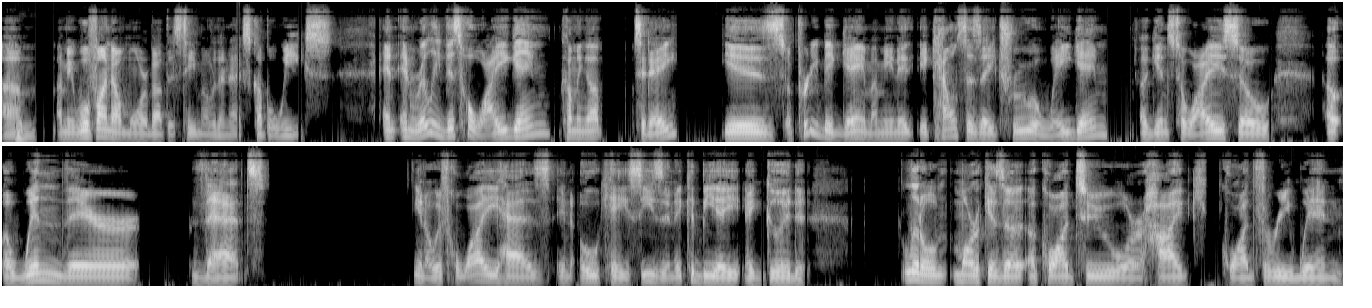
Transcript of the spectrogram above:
um, hmm. I mean, we'll find out more about this team over the next couple weeks. And and really, this Hawaii game coming up today is a pretty big game. I mean, it, it counts as a true away game against Hawaii. So a, a win there that you know, if Hawaii has an okay season, it could be a, a good little mark as a, a, quad two or high quad three win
